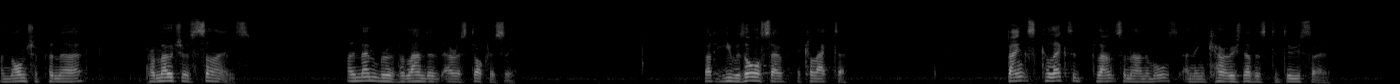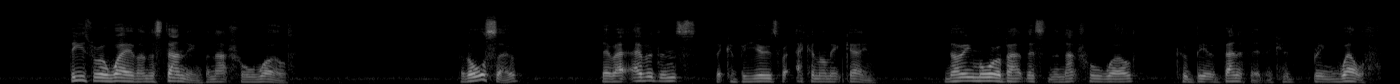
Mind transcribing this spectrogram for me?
an entrepreneur, a promoter of science, and a member of the landed aristocracy. But he was also a collector. Banks collected plants and animals and encouraged others to do so. These were a way of understanding the natural world. But also, they were evidence that could be used for economic gain. Knowing more about this in the natural world could be of benefit, it could bring wealth.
